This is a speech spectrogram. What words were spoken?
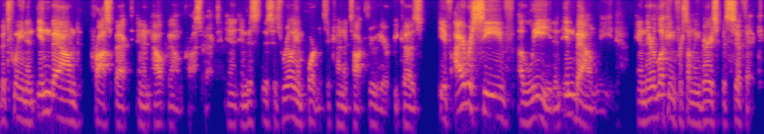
between an inbound prospect and an outbound prospect. And, and, this, this is really important to kind of talk through here because if I receive a lead, an inbound lead, and they're looking for something very specific,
